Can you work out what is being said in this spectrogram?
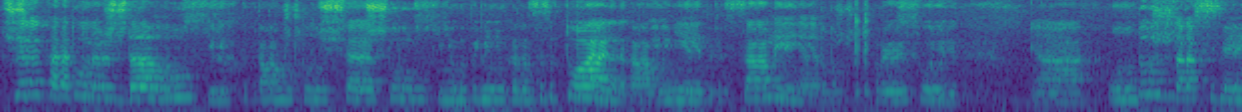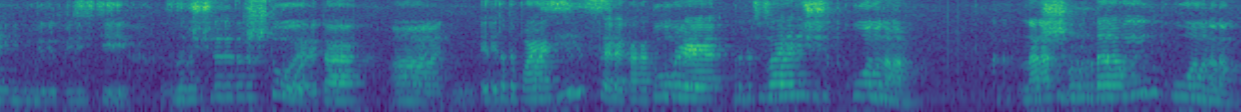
Человек, который ждал русских, потому что он считает, что русские, мы понимаем, концептуально там имеет представление о том, что происходит, а, он тоже так себя не будет вести. Значит, это что? Это, а, это позиция, которая противоречит конам, нашим родовым конам,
